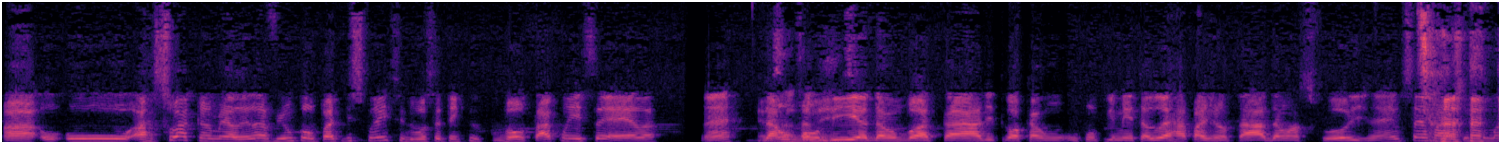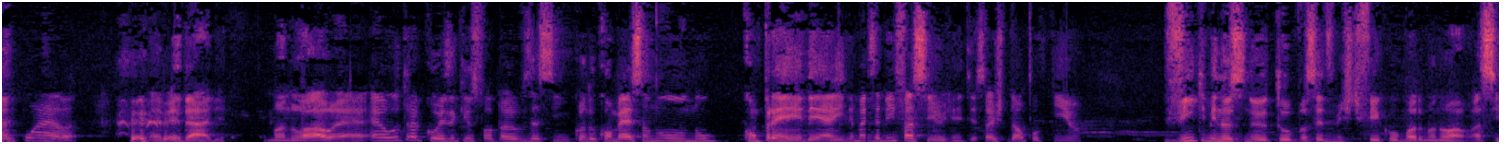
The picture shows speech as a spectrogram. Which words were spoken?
a, o, a sua câmera ela viu um completo desconhecido. Você tem que voltar a conhecer ela, né? Dar um bom dia, dar uma boa tarde, trocar um, um cumprimentador, errar para jantar, dar umas flores, né? E você vai acostumando com ela. É verdade. Manual é, é, outra coisa que os fotógrafos, assim, quando começam, não, não, compreendem ainda, mas é bem facinho, gente. É só estudar um pouquinho. 20 minutos no YouTube você desmistifica o modo manual, assim.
